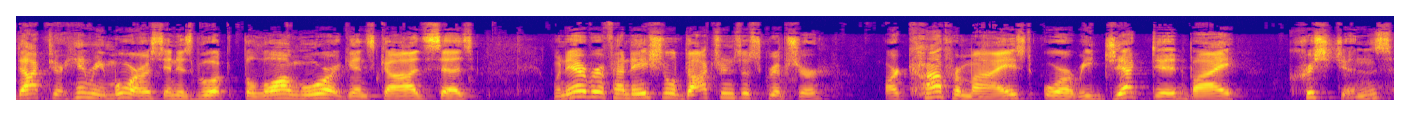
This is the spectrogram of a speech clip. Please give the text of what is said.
Dr. Henry Morris, in his book, The Long War Against God, says whenever foundational doctrines of Scripture are compromised or rejected by Christians,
